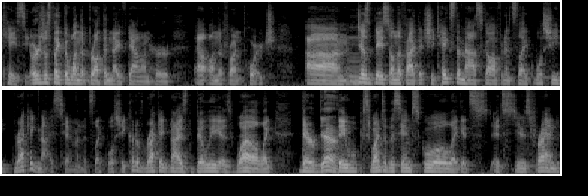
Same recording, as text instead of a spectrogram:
Casey, or just like the one that brought the knife down on her uh, on the front porch. Um, Just based on the fact that she takes the mask off, and it's like, well, she recognized him, and it's like, well, she could have recognized Billy as well. Like they're Yeah. they went to the same school. Like it's it's Stu's friend.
